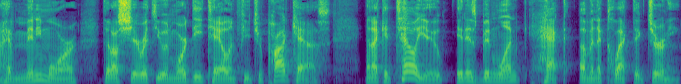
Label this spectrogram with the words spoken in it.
I have many more that I'll share with you in more detail in future podcasts. And I can tell you, it has been one heck of an eclectic journey.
